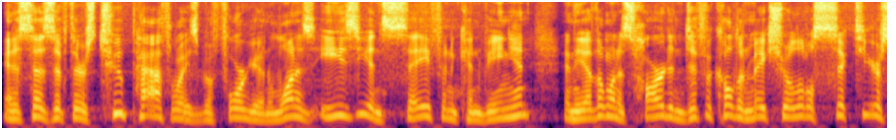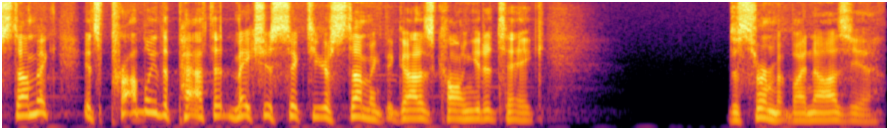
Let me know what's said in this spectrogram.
And it says if there's two pathways before you, and one is easy and safe and convenient, and the other one is hard and difficult and makes you a little sick to your stomach, it's probably the path that makes you sick to your stomach that God is calling you to take. Discernment by nausea.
